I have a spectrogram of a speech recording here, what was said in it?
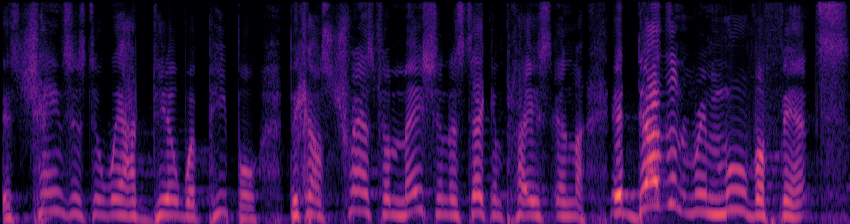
It changes the way I deal with people because transformation is taking place in my. It doesn't remove offense,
